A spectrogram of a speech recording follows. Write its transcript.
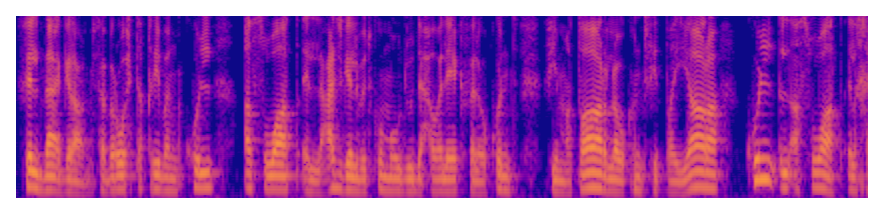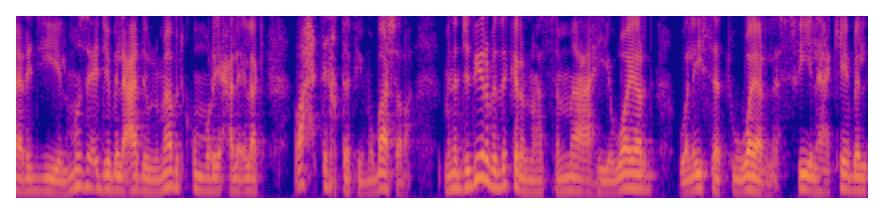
في ال background فبروح تقريبا كل أصوات العجقة اللي بتكون موجودة حواليك. فلو كنت في مطار لو كنت في طيارة كل الأصوات الخارجية المزعجة بالعادة واللي ما بتكون مريحة لك راح تختفي مباشرة. من الجدير بالذكر إنه هالسماعة هي wired وليست wireless في لها كيبل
